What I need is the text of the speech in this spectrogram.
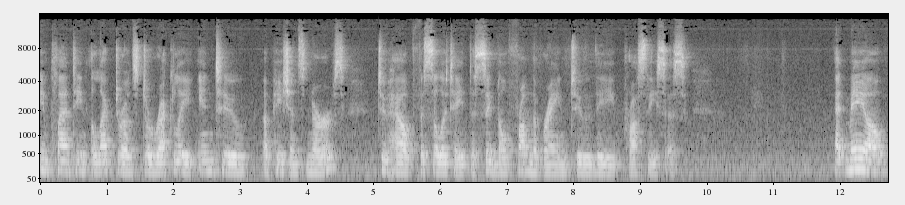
implanting electrodes directly into a patient's nerves to help facilitate the signal from the brain to the prosthesis. At Mayo,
